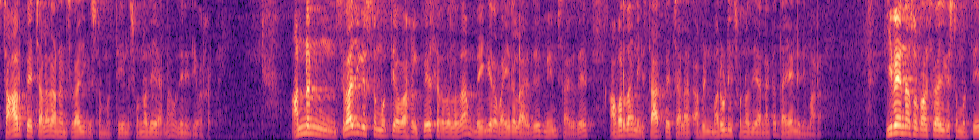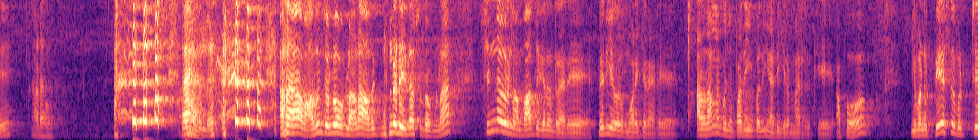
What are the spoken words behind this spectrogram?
ஸ்டார் பேச்சாளர் அண்ணன் சிவாஜி கிருஷ்ணமூர்த்தின்னு சொன்னதே யாருன்னா உதயநிதி அவர்கள். அண்ணன் சிவாஜி கிருஷ்ணமூர்த்தி அவர்கள் பேசுகிறதுல தான் பயங்கர வைரல் ஆகுது மீம்ஸ் ஆகுது. அவர் தான் இன்றைக்கி ஸ்டார் பேச்சாளர் அப்படின்னு மறுபடியும் சொன்னது யாருனாக்கா தயாநிதி மாறன். இவன் என்ன சொல்கிறான் சிவாஜி கிருஷ்ணமூர்த்தி? அடங்கு. ஆனால் அதுவும் சொல்லுவாப்புல ஆனால் அதுக்கு முன்னாடி என்ன சொல்கிறோம்னா சின்னவர் நான் பார்த்துக்கிறேன்றாரு பெரியவர் முறைக்கிறாரு. அதனால நான் கொஞ்சம் பதுங்கி பதுங்கி அடிக்கிற மாதிரி இருக்குது அப்போது இவனை பேச விட்டு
